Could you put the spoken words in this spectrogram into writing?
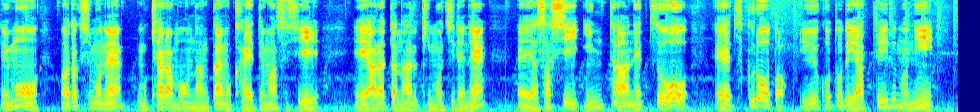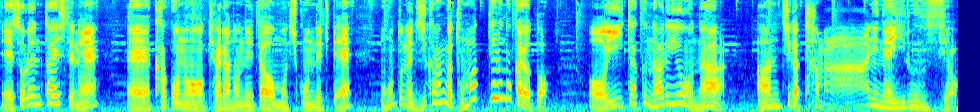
でもう私もねもうキャラも何回も変えてますし、えー、新たなる気持ちでね、えー、優しいインターネットをえ、作ろうということでやっているのに、え、それに対してね、え、過去のキャラのネタを持ち込んできてもうほんとね時間が止まってるのかよと言いたくなるようなアンチがたまーにねいるんすよ。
